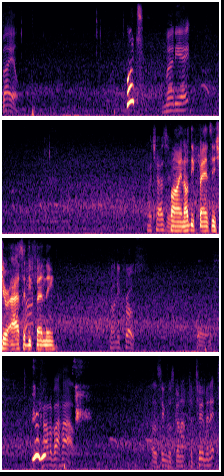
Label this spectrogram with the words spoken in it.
Bale, What? Meunier, Watch Hazard. Fine, I'll defend since your ass at defending. Toni Kroos. Oh. Carvajal. well, the signal's gone up for two minutes.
